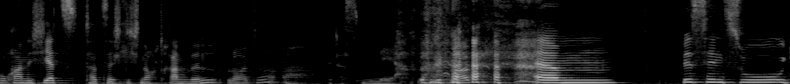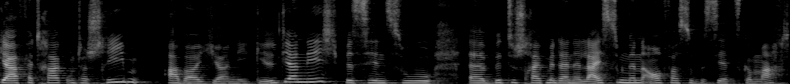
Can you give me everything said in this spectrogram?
woran ich jetzt tatsächlich noch dran bin, Leute. Oh, das nervt. ähm, bis hin zu, ja, Vertrag unterschrieben, aber ja, nee, gilt ja nicht. Bis hin zu, äh, bitte schreib mir deine Leistungen auf, was du bis jetzt gemacht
